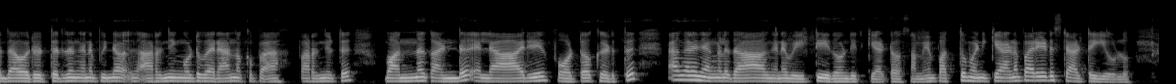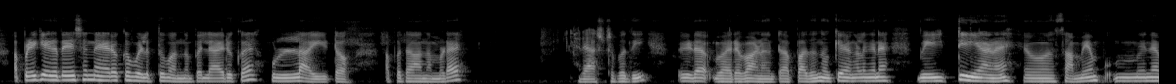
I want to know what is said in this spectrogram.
എന്താ ഓരോരുത്തരുടെ ഇങ്ങനെ പിന്നെ അറിഞ്ഞ് ഇങ്ങോട്ട് വരാമെന്നൊക്കെ പറഞ്ഞിട്ട് വന്ന് കണ്ട് എല്ലാവരെയും ഫോട്ടോ ഒക്കെ എടുത്ത് അങ്ങനെ ഞങ്ങളിതാ അങ്ങനെ വെയിറ്റ് ചെയ്തുകൊണ്ടിരിക്കുക കേട്ടോ. സമയം പത്ത് മണിക്കാണ് പരേഡ് സ്റ്റാർട്ട് ചെയ്യുള്ളൂ. അപ്പോഴേക്കും ഏകദേശം നേരമൊക്കെ വെളുത്ത് വന്നു. അപ്പോൾ എല്ലാവരും ഒക്കെ ഫുള്ളായി കേട്ടോ. അപ്പോൾ ഇതാ നമ്മുടെ രാഷ്ട്രപതിയുടെ വരവാണ് കേട്ടോ. അപ്പോൾ അത് നോക്കി ഞങ്ങളിങ്ങനെ വെയിറ്റ് ചെയ്യാണ്. സമയം പിന്നെ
